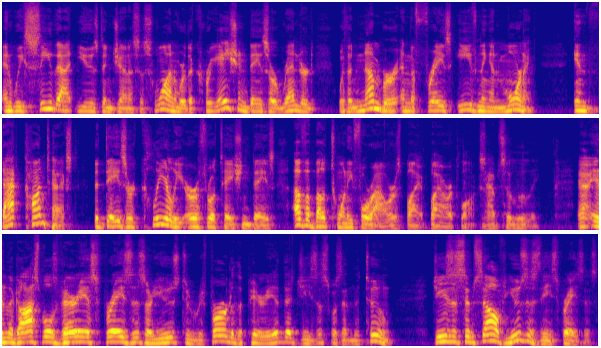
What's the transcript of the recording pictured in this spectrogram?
And we see that used in Genesis 1, where the creation days are rendered with a number and the phrase evening and morning. In that context, the days are clearly Earth rotation days of about 24 hours by, by our clocks. Absolutely. Uh, In the Gospels, various phrases are used to refer to the period that Jesus was in the tomb. Jesus himself uses these phrases,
